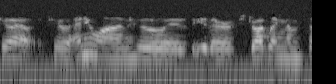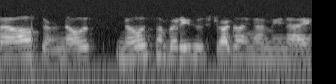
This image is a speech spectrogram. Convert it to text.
to to anyone who is either struggling themselves or knows knows somebody who's struggling, I mean, I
